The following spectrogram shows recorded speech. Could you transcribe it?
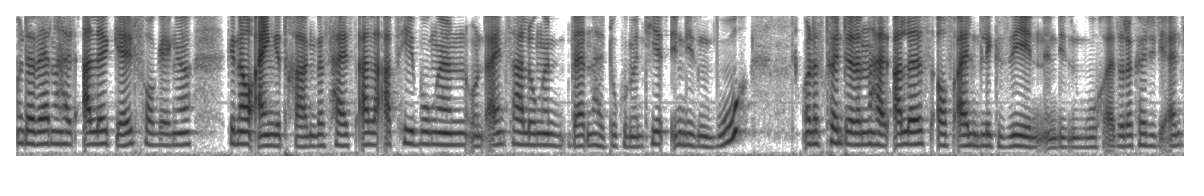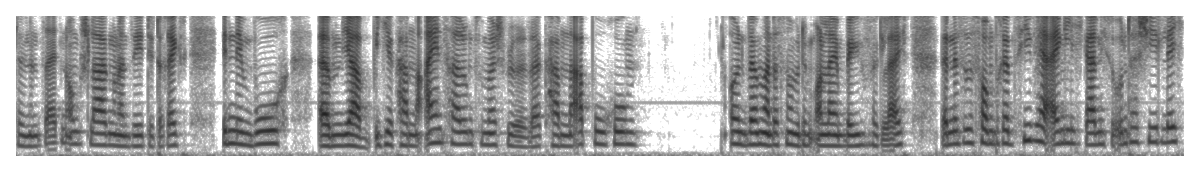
Und da werden halt alle Geldvorgänge genau eingetragen. Das heißt, alle Abhebungen und Einzahlungen werden halt dokumentiert in diesem Buch. Und das könnt ihr dann halt alles auf einen Blick sehen in diesem Buch. Also da könnt ihr die einzelnen Seiten umschlagen und dann seht ihr direkt in dem Buch, ähm, ja, hier kam eine Einzahlung zum Beispiel oder da kam eine Abbuchung. Und wenn man das mal mit dem Online-Banking vergleicht, dann ist es vom Prinzip her eigentlich gar nicht so unterschiedlich.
